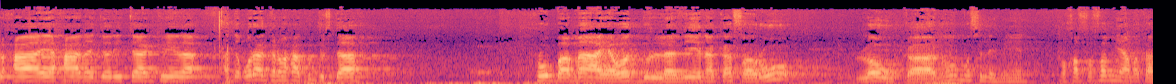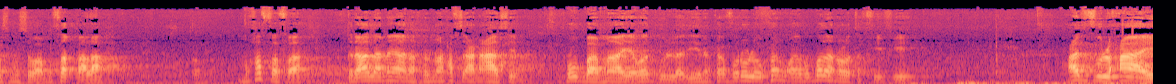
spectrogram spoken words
lxaa'i jaritaankeeda. Haddi qur'aankana waxaa ku jirtaa rubamaa yawaddu aladiina kafaruu low kaanuu muslimiin. Mukhafafa miyaa markaas mase waa muhaqala mukhafafa qira'ada annaga aan akrino xafs can caasim rubamaa yawaddu aladiina kafaruu low kaanuu waa rubadan oo la takfiifiyey xadfu lxaa'i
